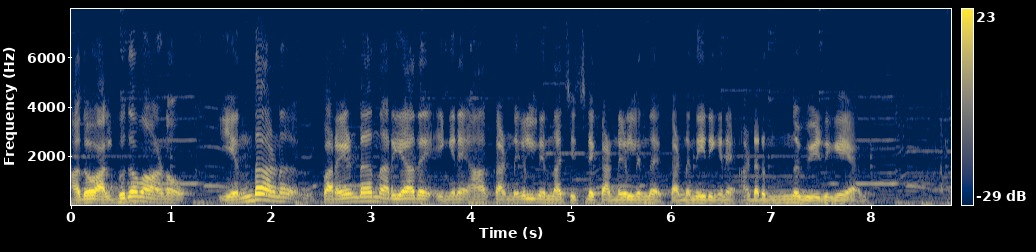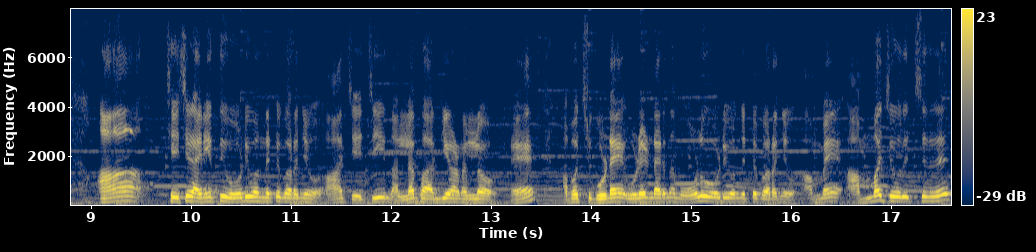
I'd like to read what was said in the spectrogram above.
അതോ അത്ഭുതമാണോ? എന്താണ് പറയേണ്ടതെന്ന് അറിയാതെ ഇങ്ങനെ ആ കണ്ണുകളിൽ നിന്ന് ആ ചേച്ചിയുടെ കണ്ണുകളിൽ നിന്ന് കണ്ണുനീരിങ്ങനെ അടർന്നു വീഴുകയാണ്. ആ ചേച്ചിയുടെ അനിയത്തി ഓടി വന്നിട്ട് പറഞ്ഞു ആ ചേച്ചി നല്ല ഭാഗ്യമാണല്ലോ. ഏ? അപ്പൊ കൂടെ കൂടെ ഉണ്ടായിരുന്ന മോൾ ഓടി വന്നിട്ട് പറഞ്ഞു അമ്മ അമ്മ ചോദിച്ചത്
